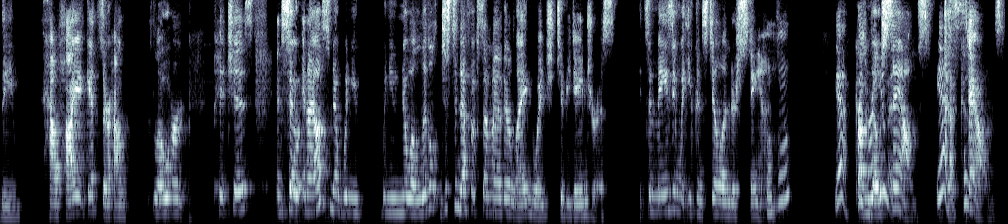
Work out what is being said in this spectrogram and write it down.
the how high it gets or how low her pitch is. And so and I also know when you when you know a little just enough of some other language to be dangerous it's amazing what you can still understand. Mm-hmm. Yeah, from those human. sounds. Yeah, sounds.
